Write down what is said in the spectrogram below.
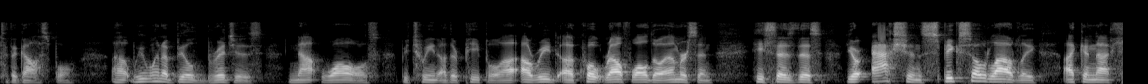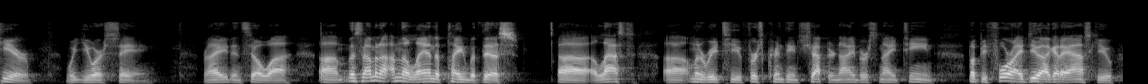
to the gospel. Uh, we want to build bridges, not walls between other people. I'll, I'll read a quote Ralph Waldo Emerson he says this Your actions speak so loudly, I cannot hear what you are saying. Right? And so, uh, um, listen, I'm going to I'm gonna land the plane with this. Uh, last, uh, I'm going to read to you 1 Corinthians chapter 9, verse 19. But before I do, I got to ask you,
